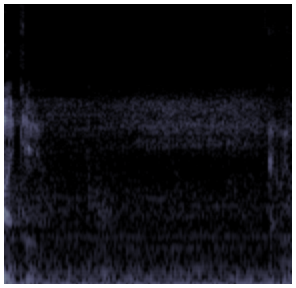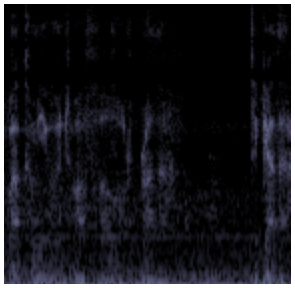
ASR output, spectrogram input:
I do. Then we welcome you into our fold, brother. Together,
